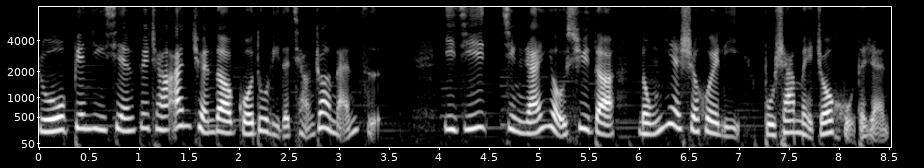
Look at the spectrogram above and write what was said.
如边境线非常安全的国度里的强壮男子，以及井然有序的农业社会里捕杀美洲虎的人，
